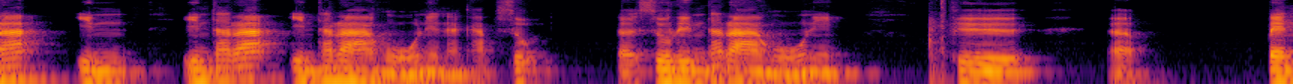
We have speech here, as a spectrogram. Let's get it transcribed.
ระอินอินทระอินทราหูเนี่ยนะครับสุสุรินทราหูนี่คือเป็น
